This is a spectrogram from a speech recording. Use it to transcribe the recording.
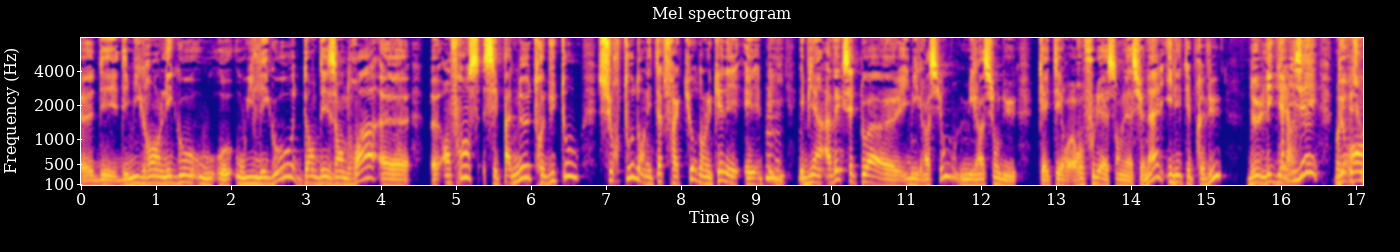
euh, des des migrants légaux ou, ou- ou illégaux dans des endroits euh, euh, en France, c'est pas neutre du tout, surtout dans l'état de fracture dans lequel est, est le pays. Mm. Eh bien, avec cette loi euh, immigration, migration du qui a été refoulée à l'Assemblée nationale, il était prévu de légaliser, de rendre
